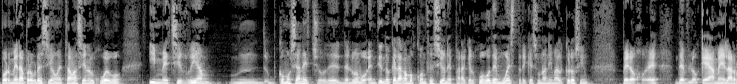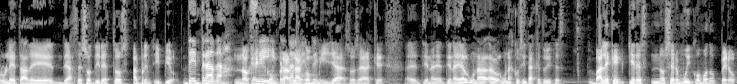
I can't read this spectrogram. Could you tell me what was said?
por mera progresión estaban así en el juego y me chirrían mm, como se han hecho. De, nuevo, entiendo que le hagamos concesiones para que el juego demuestre que es un Animal Crossing, pero joder, desbloqueame la ruleta de, de accesos directos al principio. De entrada. No, que hay que comprarla con millas. O sea, es que eh, tiene, tiene ahí algunas algunas cositas que tú dices, vale que quieres no ser muy cómodo, pero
